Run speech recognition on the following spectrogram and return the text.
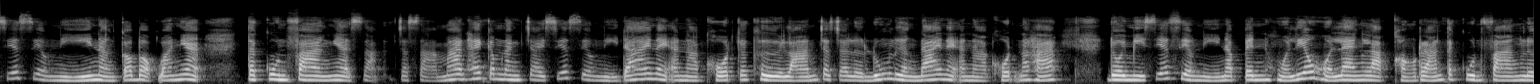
เสียเสี่ยวหนีนางก็บอกว่าเนี่ยตระกูลฟางเนี่ยจะจะสามารถให้กำลังใจเสี้ยเซียวหนีได้ในอนาคตก็คือร้านจะเจริญรุ่งเรืองได้ในอนาคตนะคะ โดยมีเสี้ยเซียวหนีนะเป็นหัวเลี้ยวหัวแรงหลักของร้านตระกูลฟางเล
